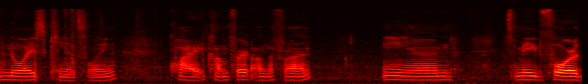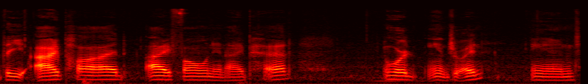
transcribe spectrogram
noise canceling QuietComfort on the front. And it's made for the iPod, iPhone and iPad or Android. And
